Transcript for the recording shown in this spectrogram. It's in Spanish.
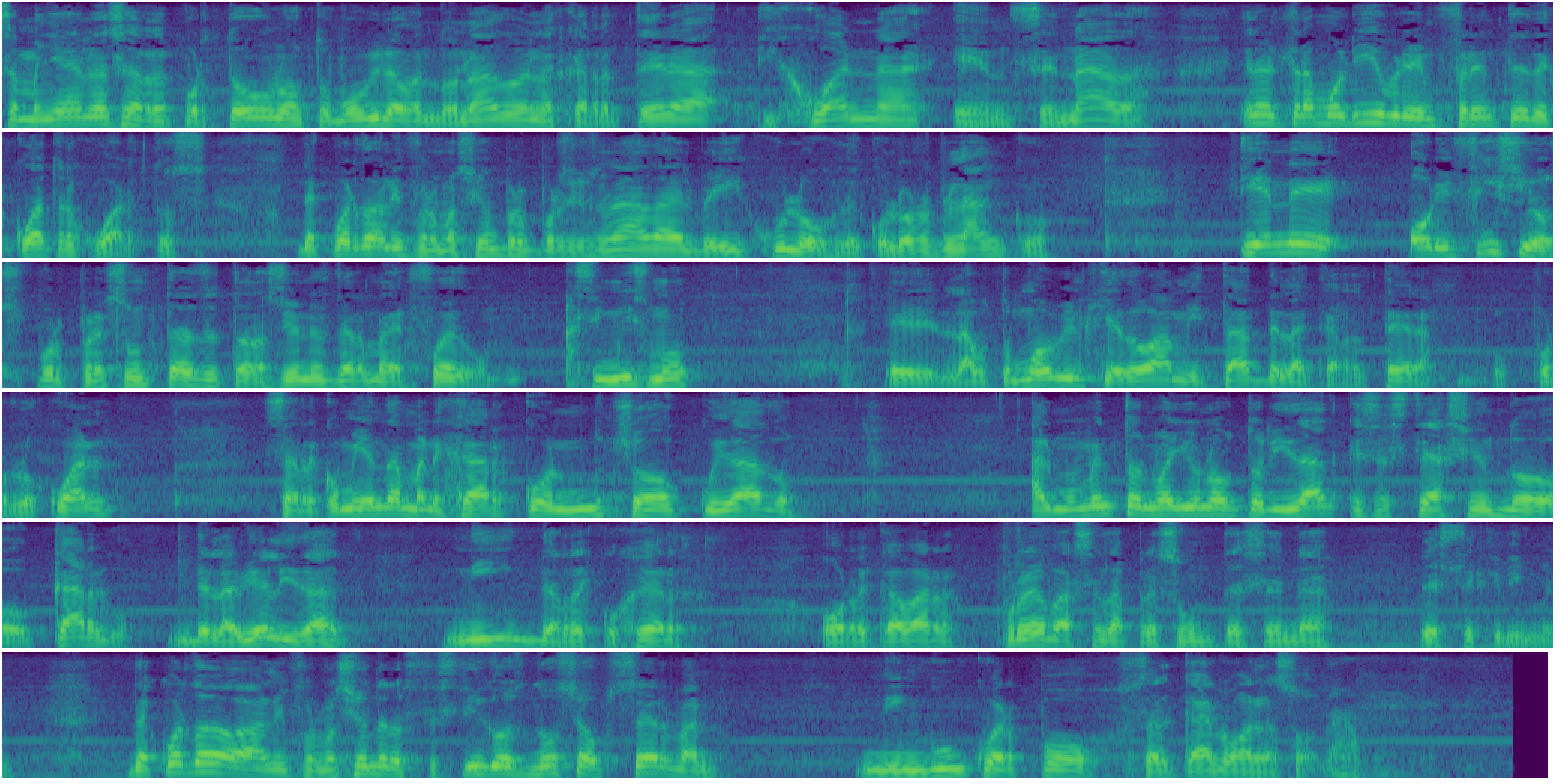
Esta mañana se reportó un automóvil abandonado en la carretera Tijuana-Ensenada, en el tramo libre enfrente de cuatro cuartos. De acuerdo a la información proporcionada, el vehículo de color blanco tiene orificios por presuntas detonaciones de arma de fuego. Asimismo, el automóvil quedó a mitad de la carretera, por lo cual se recomienda manejar con mucho cuidado al momento no hay una autoridad que se esté haciendo cargo de la vialidad ni de recoger o recabar pruebas en la presunta escena de este crimen. De acuerdo a la información de los testigos, no se observan ningún cuerpo cercano a la zona.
